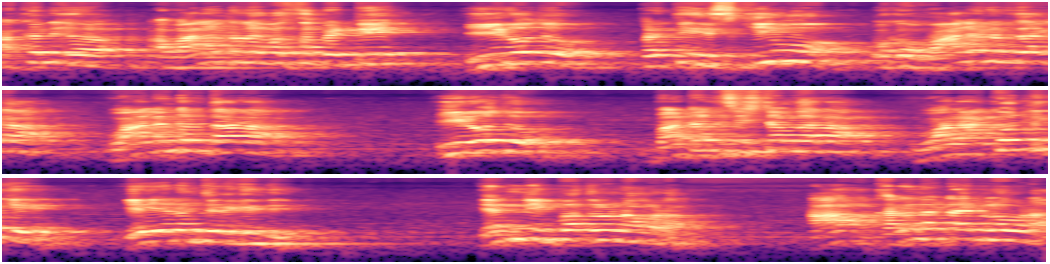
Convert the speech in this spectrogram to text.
అక్కడి ఆ వాలంటీర్ వ్యవస్థ పెట్టి ఈరోజు ప్రతి స్కీము ఒక వాలంటీర్ దగ్గర వాలంటీర్ ద్వారా ఈరోజు బటన్ సిస్టమ్ ద్వారా వాళ్ళ అకౌంట్లకి వేయడం జరిగింది. ఎన్ని ఇబ్బందులు ఉన్నా కూడా ఆ కరోనా టైంలో కూడా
